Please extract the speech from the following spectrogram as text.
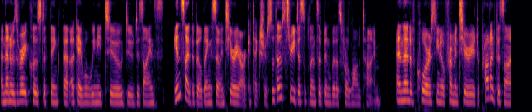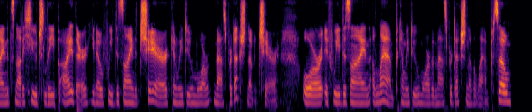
And then it was very close to think that, okay, well, we need to do designs inside the building, so interior architecture. So, those three disciplines have been with us for a long time. And then, of course, you know, from interior to product design, it's not a huge leap either. You know, if we design a chair, can we do more mass production of a chair? Or if we design a lamp, can we do more of a mass production of a lamp? So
